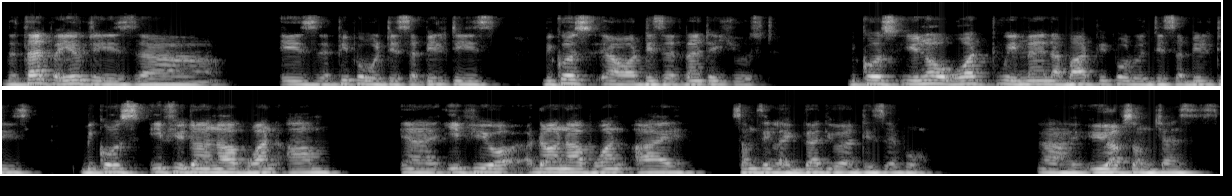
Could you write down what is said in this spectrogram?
The third priority is uh, is people with disabilities because our disadvantaged youth. Because you know what we mean about people with disabilities. Because if you don't have one arm, uh, if you don't have one eye, something like that, you are disabled. Uh, you have some chances.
